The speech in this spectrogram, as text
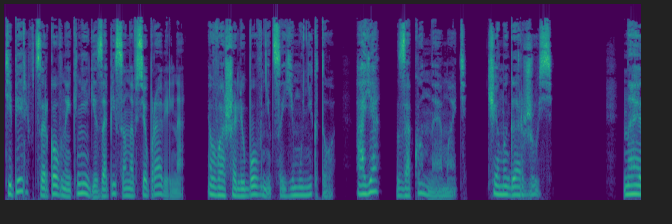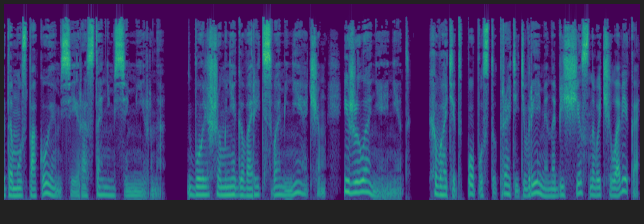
Теперь в церковной книге записано все правильно. Ваша любовница ему никто, а я — законная мать, чем и горжусь. На этом успокоимся и расстанемся мирно. Больше мне говорить с вами не о чем, и желания нет. Хватит попусту тратить время на бесчестного человека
